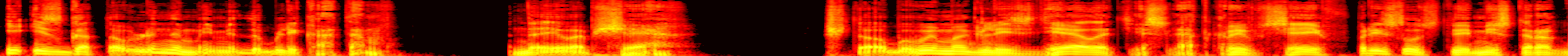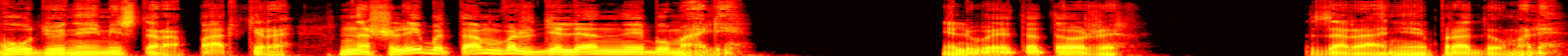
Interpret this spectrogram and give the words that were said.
и изготовленным ими дубликатом. Да и вообще, что бы вы могли сделать, если, открыв сейф в присутствии мистера Гудвина и мистера Паркера, нашли бы там вожделенные бумаги? Или вы это тоже заранее продумали?»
